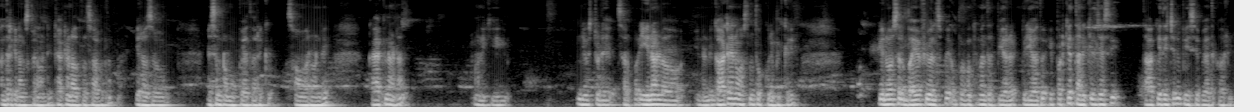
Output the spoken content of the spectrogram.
అందరికీ నమస్కారం అండి. కాకినాడ వార్తలకు స్వాగతం. ఈరోజు డిసెంబర్ ముప్పై తారీఖు సోమవారం అండి. కాకినాడ మనకి న్యూస్ టుడే సరఫరా ఈనాడులో ఏంటంటే ఘాటైన వసంతో ఉక్కురి యూనివర్సల్ బయోఫ్యూయల్స్పై ఉప ముఖ్యమంత్రి ఫిర్యాదు ఇప్పటికే తనిఖీలు చేసి తాకీదిచ్చిన పీసీపీ అధికారులు.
